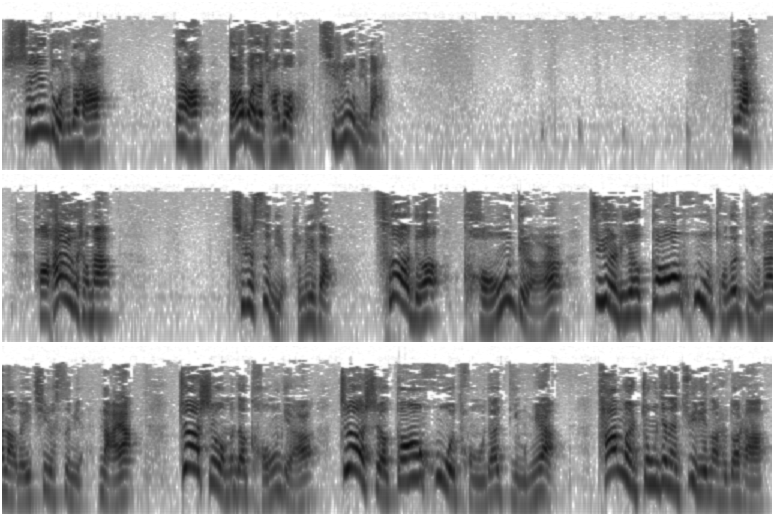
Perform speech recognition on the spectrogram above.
深度是多少？多少？导管的长度七十六米吧？对吧？好，还有一个什么？七十四米什么意思啊？测得孔底儿距离钢护筒的顶面呢为七十四米，哪呀？这是我们的孔底儿，这是钢护筒的顶面，它们中间的距离呢是多少？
